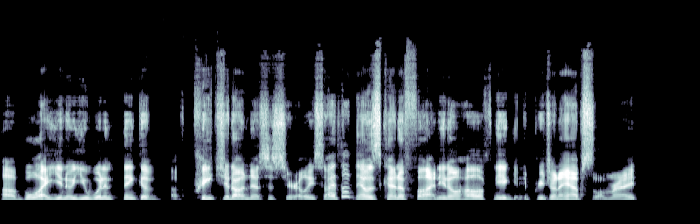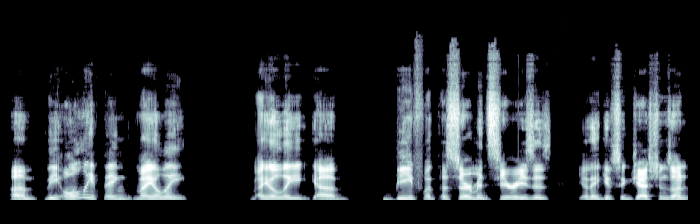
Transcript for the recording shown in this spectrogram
uh, boy, you know, you wouldn't think of, of preaching on necessarily. So I thought that was kind of fun. You know, how often do you get to preach on Absalom, right? Um, the only thing, my only, my only uh, beef with the sermon series is, you know, they give suggestions on,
